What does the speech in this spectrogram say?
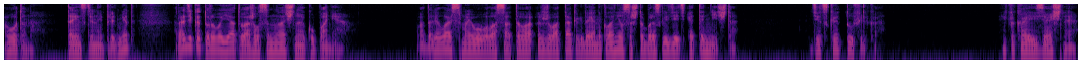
Вот он, таинственный предмет, ради которого я отважился на ночное купание. Вода лилась с моего волосатого живота, когда я наклонился, чтобы разглядеть это нечто. Детская туфелька. И какая изящная,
